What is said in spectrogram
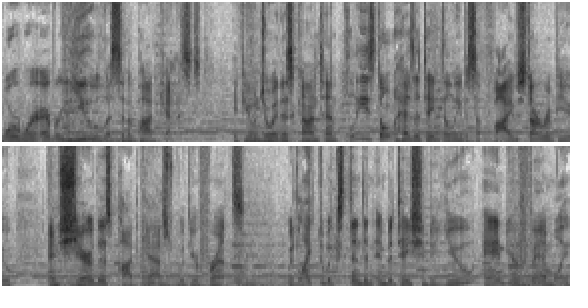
or wherever you listen to podcasts. If you enjoy this content, please don't hesitate to leave us a five star review and share this podcast with your friends. We'd like to extend an invitation to you and your family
